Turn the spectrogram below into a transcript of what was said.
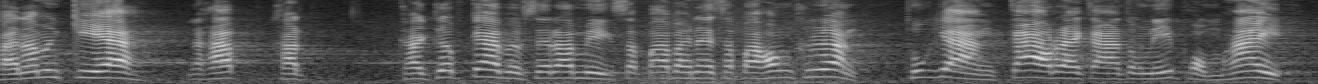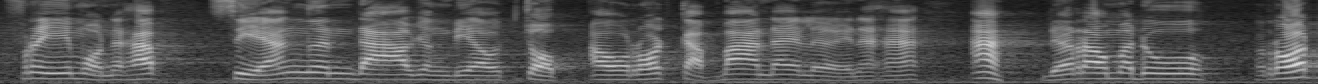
ถ่ายน้ำมันเกียร์นะครับขัดขัดเคลือบแก้มแบบเซรามิกสปาภายในสปาห้องเครื่อง ทุกอย่าง 9 รายการตรงนี้ผมให้ฟรีหมดนะครับ เสียเงินดาวอย่างเดียวจบเอารถกลับบ้านได้เลยนะฮะ อะเดี๋ยวเรามาดูรถ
